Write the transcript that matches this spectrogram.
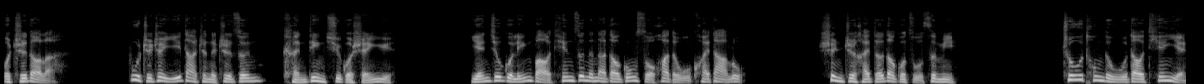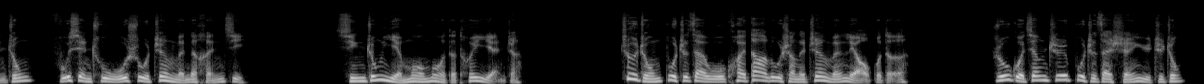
我知道了，布置这一大阵的至尊肯定去过神域，研究过灵宝天尊的那道宫所画的五块大陆，甚至还得到过祖字秘。周通的五道天眼中浮现出无数阵纹的痕迹，心中也默默的推演着：这种布置在五块大陆上的阵纹了不得。如果将之布置在神域之中，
